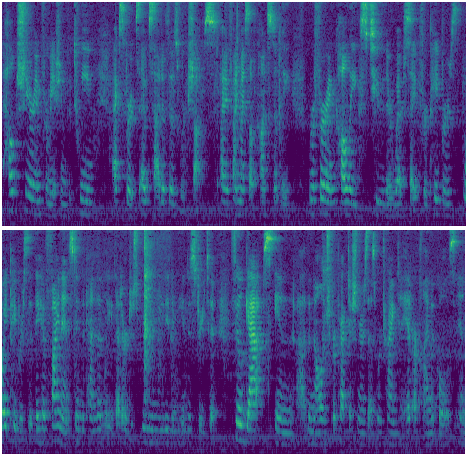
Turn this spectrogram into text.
help share information between experts outside of those workshops. I find myself constantly referring colleagues to their website for papers, white papers that they have financed independently that are just really needed in the industry to fill gaps in uh, the knowledge for practitioners as we're trying to hit our climate goals in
